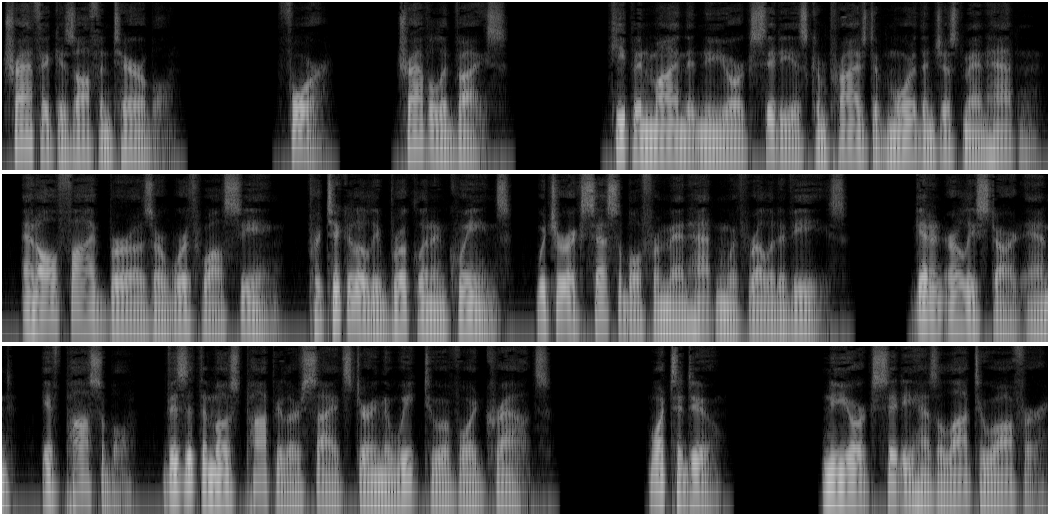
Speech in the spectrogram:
traffic is often terrible. 4. Travel advice. Keep in mind that New York City is comprised of more than just Manhattan, and all five boroughs are worthwhile seeing, particularly Brooklyn and Queens, which are accessible from Manhattan with relative ease. Get an early start and, if possible, visit the most popular sites during the week to avoid crowds. What to do? New York City has a lot to offer,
